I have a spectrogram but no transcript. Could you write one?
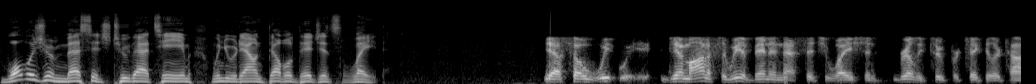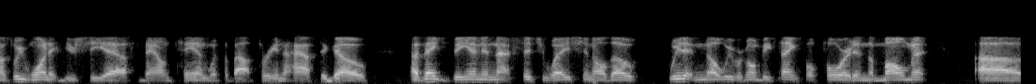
what was your message to that team when you were down double digits late? Yeah, so we, we, Jim, honestly, we have been in that situation really two particular times. We won at UCF down 10 with about three and a half to go. I think being in that situation, although we didn't know we were going to be thankful for it in the moment, uh,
